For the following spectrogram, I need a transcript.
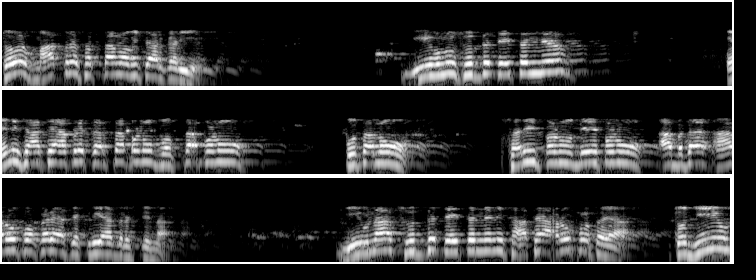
તો માત્ર સત્તાનો વિચાર કરીએ. જીવનું શુદ્ધ ચૈતન્ય, એની સાથે આપણે કરતાપણું, ભોગતાપણું, પોતાનું શરીરપણું, દેહપણું, આ બધા આરોપો કર્યા છે ક્રિયા દ્રષ્ટિના. જીવના શુદ્ધ ચૈતન્યની સાથે આરોપો થયા. તો જીવ,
